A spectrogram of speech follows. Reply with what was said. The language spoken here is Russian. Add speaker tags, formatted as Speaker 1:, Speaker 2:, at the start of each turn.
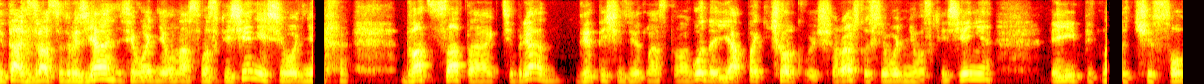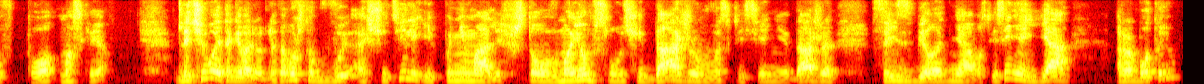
Speaker 1: Итак, здравствуйте, друзья. Сегодня у нас воскресенье, сегодня 20 октября 2019 года. Я подчеркиваю еще раз, что сегодня воскресенье и 15 часов по Москве. Для чего это говорю? Для того, чтобы вы ощутили и понимали, что в моем случае даже в воскресенье, даже средь бела дня в воскресенье я работаю,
